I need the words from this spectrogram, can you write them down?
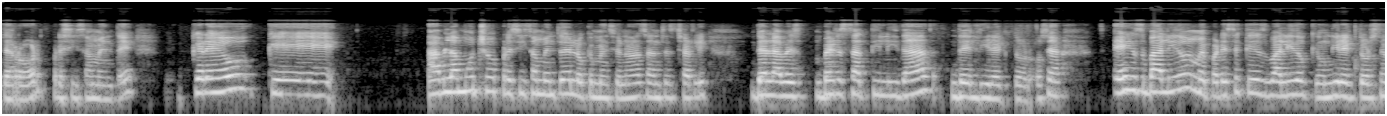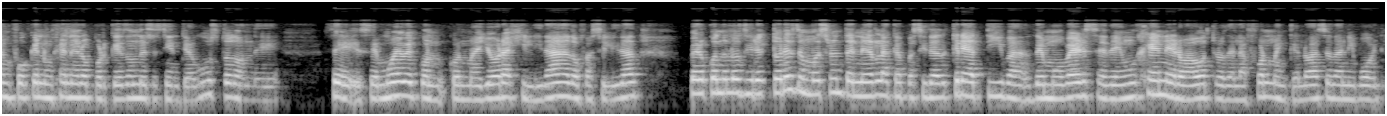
terror, precisamente. Creo que habla mucho precisamente de lo que mencionabas antes, Charlie, de la versatilidad del director. O sea, es válido, me parece que es válido que un director se enfoque en un género porque es donde se siente a gusto, donde se, se mueve con, con, mayor agilidad o facilidad. Pero cuando los directores demuestran tener la capacidad creativa de moverse de un género a otro de la forma en que lo hace Danny Boyle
